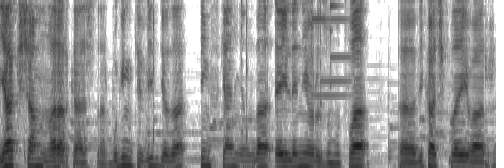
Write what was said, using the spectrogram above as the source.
İyi akşamlar arkadaşlar. Bugünkü videoda Kings Canyon'da eğleniyoruz Umut'la. Ee, birkaç play var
